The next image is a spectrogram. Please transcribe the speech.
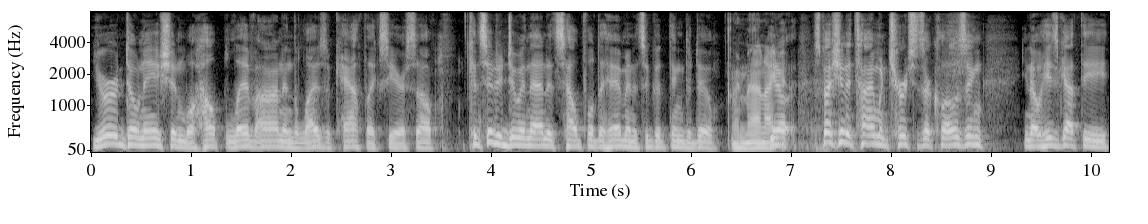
Your donation will help live on in the lives of Catholics here. So consider doing that. It's helpful to him and it's a good thing to do. Amen. I know, get- especially in a time when churches are closing. You know, he's got the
